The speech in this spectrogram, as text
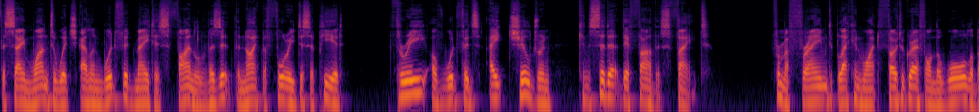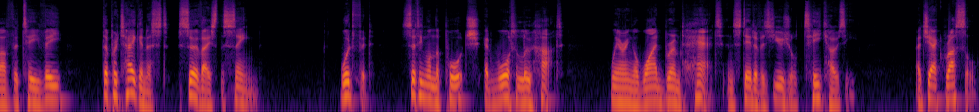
the same one to which Allan Woodford made his final visit the night before he disappeared, three of Woodford's eight children consider their father's fate. From a framed black and white photograph on the wall above the TV, the protagonist surveys the scene. Woodford, sitting on the porch at Waterloo Hut, wearing a wide brimmed hat instead of his usual tea cosy. A Jack Russell,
